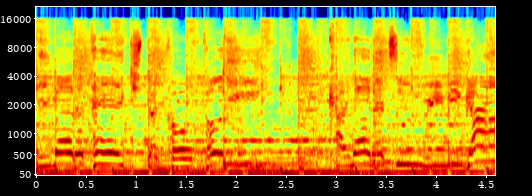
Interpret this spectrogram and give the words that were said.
生まれてきたことに必ず意味がある。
